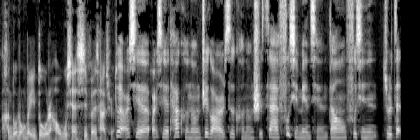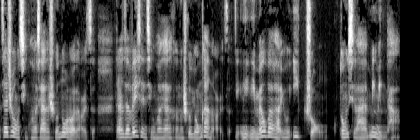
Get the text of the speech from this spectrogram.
很多种维度，然后无限细分下去。对，而且而且他可能这个儿子可能是在父亲面前，当父亲就是在在这种情况下，他是个懦弱的儿子；但是在危险情况下，他可能是个勇敢的儿子。你你你没有办法用一种。东西来命名它，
